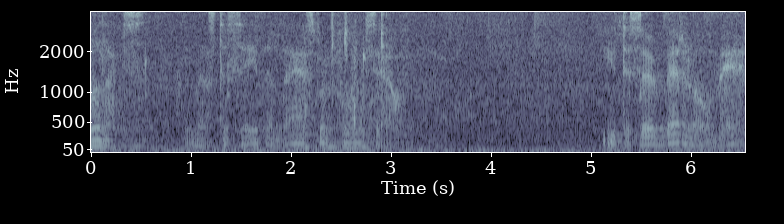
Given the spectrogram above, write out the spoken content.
bullets. He must have saved the last one for himself. You deserve better, old man.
